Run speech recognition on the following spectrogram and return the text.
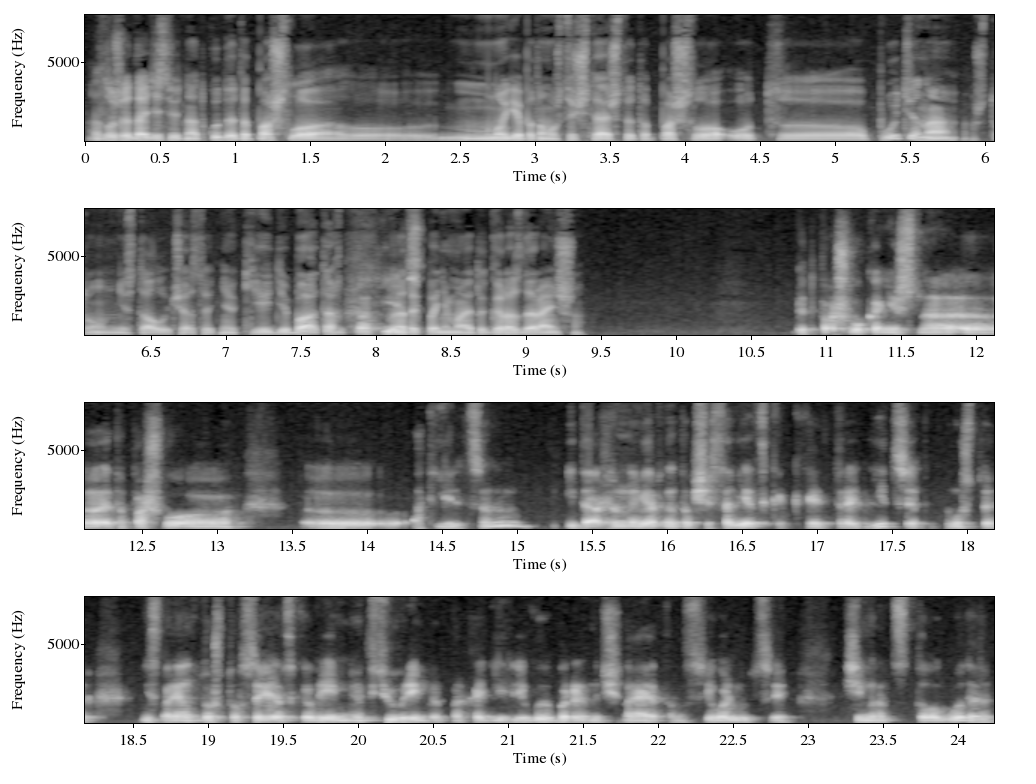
А слушай, да, действительно, откуда это пошло? Многие потому что считают, что это пошло от э, Путина, что он не стал участвовать ни в каких дебатах. Но, я так понимаю, это гораздо раньше. Это пошло, конечно, э, это пошло э, от Ельцина, и даже, наверное, это вообще советская какая-то традиция, потому что, несмотря на то, что в советское время все время проходили выборы, начиная там с революции 17 года,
